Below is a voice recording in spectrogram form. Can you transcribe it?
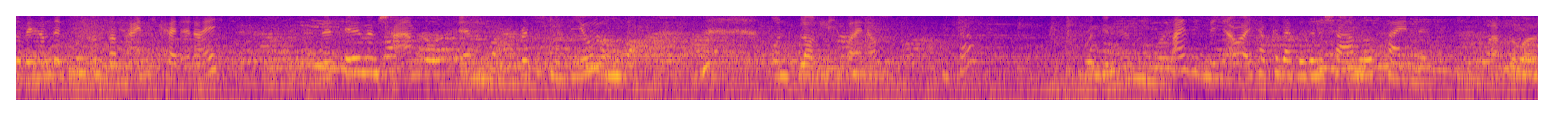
So, wir haben den Punkt unserer Peinlichkeit erreicht. Wir filmen schamlos im British Museum und vloggen nebenbei noch. Okay? Wir? Weiß ich nicht, aber ich habe gesagt, wir sind schamlos peinlich. Abnormal.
